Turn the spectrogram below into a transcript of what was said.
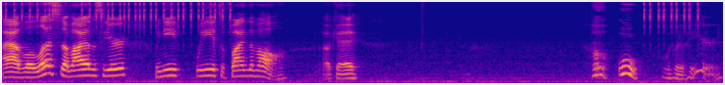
I have a list of items here. We need we need to find them all. Okay. Oh, ooh, what do we have here?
